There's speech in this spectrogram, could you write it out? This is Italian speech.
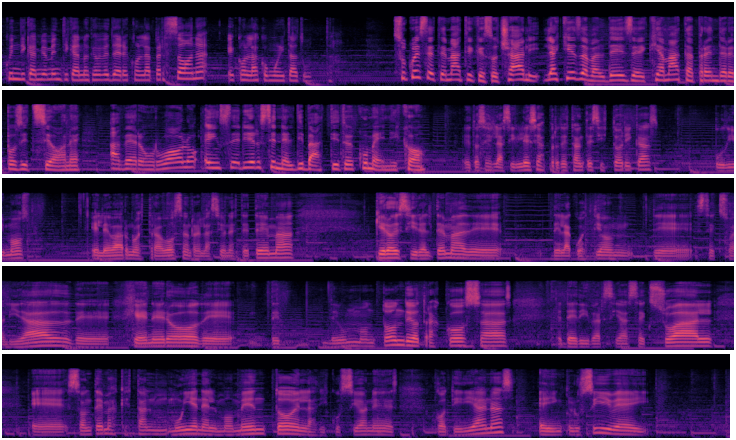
quindi cambiamenti che hanno a che vedere con la persona e con la comunità tutta. Su queste tematiche sociali la Chiesa valdese è chiamata a prendere posizione, avere un ruolo e inserirsi nel dibattito ecumenico. Entonces las iglesias protestantes históricas pudimos elevar nuestra voz en relación a este tema. Quiero decir, el tema de, de la cuestión de sexualidad, de género, de, de, de un montón de otras cosas, de diversidad sexual, Eh, son temas que están muy en el momento, en las discusiones cotidianas e inclusive, y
